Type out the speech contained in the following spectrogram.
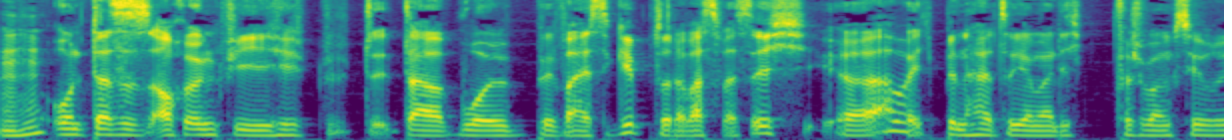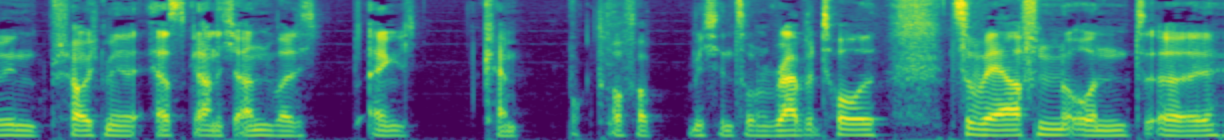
Mhm. und dass es auch irgendwie da wohl Beweise gibt oder was weiß ich. Äh, Aber ich bin halt so jemand, ich Verschwörungstheorien schaue ich mir erst gar nicht an, weil ich eigentlich keinen Bock drauf habe, mich in so ein Rabbit Hole zu werfen und äh,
